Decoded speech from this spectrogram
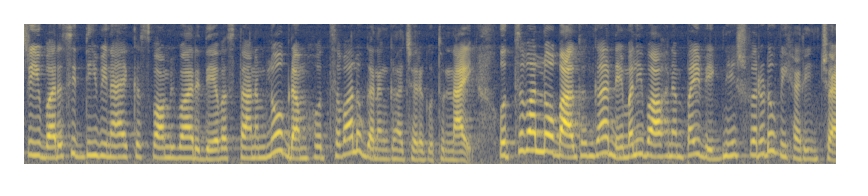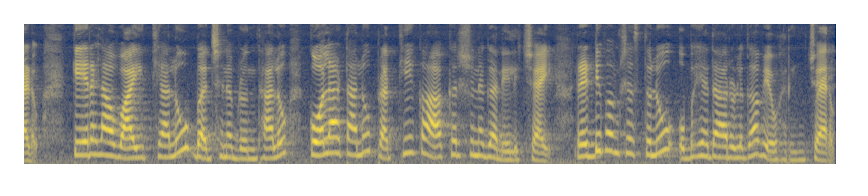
శ్రీ వరసిద్ధి వినాయక స్వామివారి దేవస్థానంలో బ్రహ్మోత్సవాలు ఘనంగా జరుగుతున్నాయి. ఉత్సవాల్లో భాగంగా నెమలి వాహనంపై విఘ్నేశ్వరుడు విహరించాడు. కేరళ వాయిద్యాలు భజన బృందాలు కోలాటాలు ప్రత్యేక ఆకర్షణగా నిలిచాయి. రెడ్డి వంశస్థులు ఉభయదారులుగా వ్యవహరించారు.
